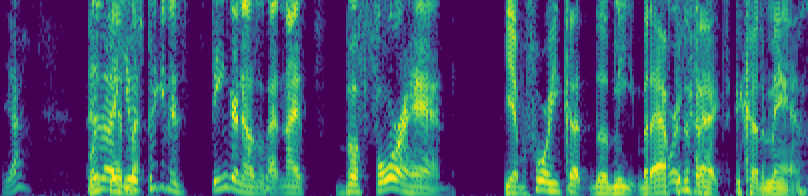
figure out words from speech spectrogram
Yeah. With And like he was picking his fingernails with that knife beforehand. Yeah, before he cut the meat, but after the cut- fact, it cut a man.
